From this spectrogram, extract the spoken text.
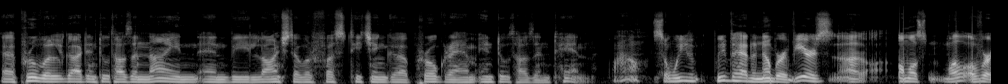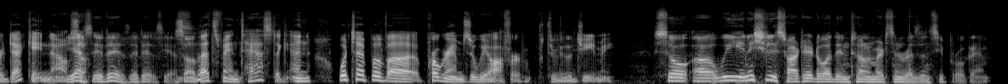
approval got in 2009, and we launched our first teaching uh, program in 2010. Wow! So we've we've had a number of years, uh, almost well over a decade now. Yes, so, it is. It is. Yes. So that's fantastic. And what type of uh, programs do we offer through the GME? So uh, we initially started with the internal medicine residency program,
